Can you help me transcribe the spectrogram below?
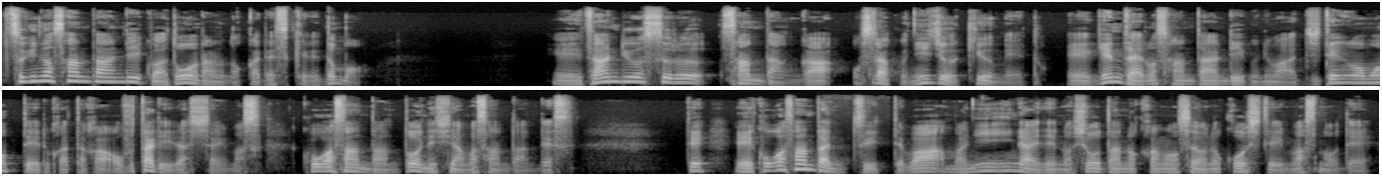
次の3段リーグはどうなるのかですけれども、えー、残留する3段がおそらく29名と、えー、現在の3段リーグには辞典を持っている方がお二人いらっしゃいます。古賀三段と西山三段です。で、え、古賀三段については、まあ、2位以内での昇段の可能性を残していますので、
